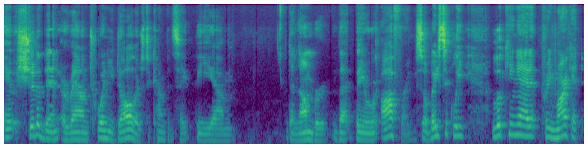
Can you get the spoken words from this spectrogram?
It should have been around $20 to compensate the um, the number that they were offering. So basically, looking at it pre-market,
